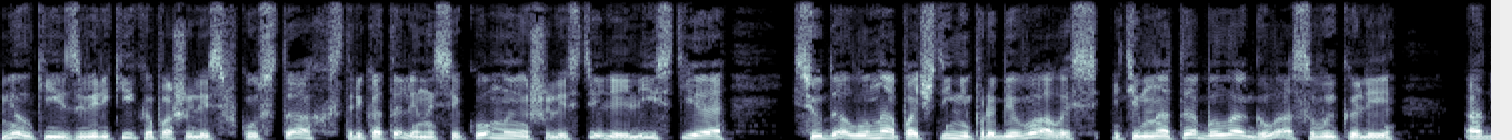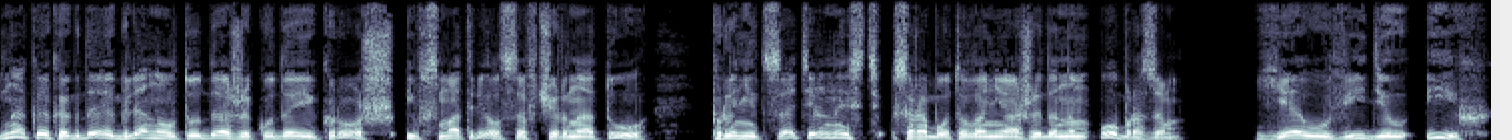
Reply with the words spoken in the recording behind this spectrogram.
Мелкие зверьки копошились в кустах, стрекотали насекомые, шелестели листья. Сюда луна почти не пробивалась, и темнота была глаз выколи. Однако, когда я глянул туда же, куда и крош, и всмотрелся в черноту, проницательность сработала неожиданным образом. Я увидел их.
